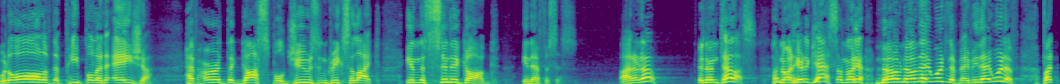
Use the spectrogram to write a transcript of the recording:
Would all of the people in Asia have heard the gospel, Jews and Greeks alike, in the synagogue in Ephesus? I don't know. It doesn't tell us. I'm not here to guess. I'm not here. No, no, they wouldn't have. Maybe they would have. But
